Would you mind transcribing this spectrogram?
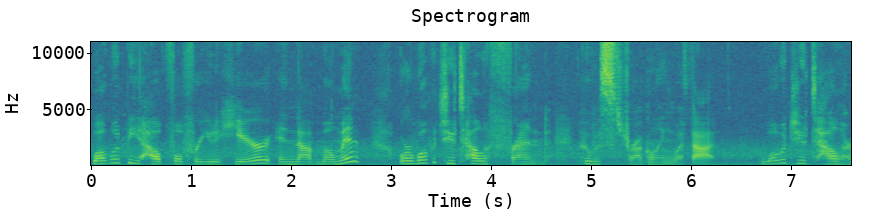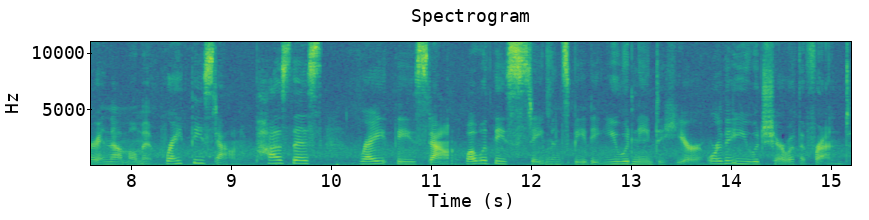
what would be helpful for you to hear in that moment? Or what would you tell a friend who was struggling with that? What would you tell her in that moment? Write these down. Pause this, write these down. What would these statements be that you would need to hear or that you would share with a friend?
